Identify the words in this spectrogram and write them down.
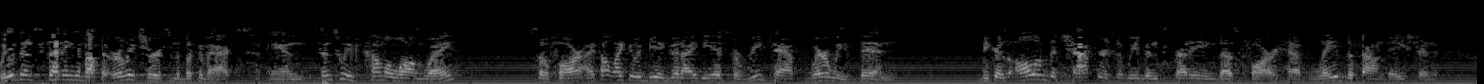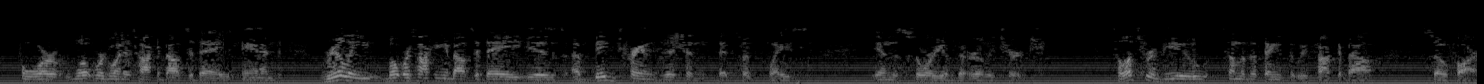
We have been studying about the early church in the book of Acts, and since we've come a long way, so far, I felt like it would be a good idea to recap where we've been because all of the chapters that we've been studying thus far have laid the foundation for what we're going to talk about today. And really, what we're talking about today is a big transition that took place in the story of the early church. So let's review some of the things that we've talked about so far.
